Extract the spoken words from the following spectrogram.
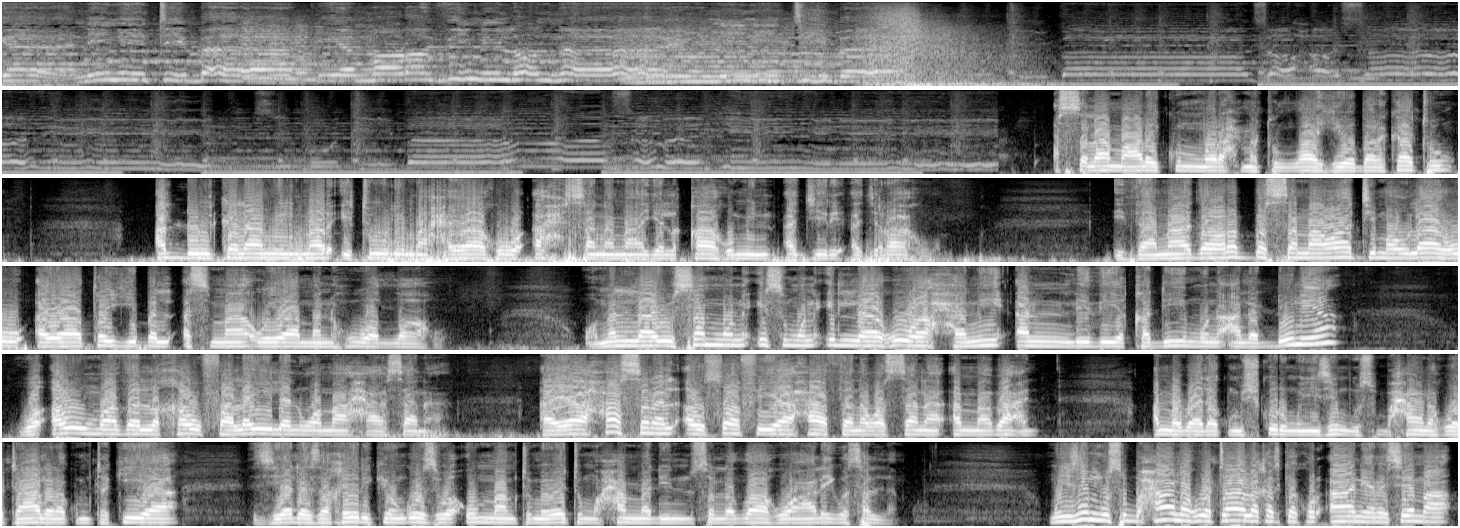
gani ni tiba ya maradhi nilonayo? Nini tiba tiba za hasadi, zipo tiba za majini. السلام عليكم ورحمة الله وبركاته عد الكلام المرء طول محياه وأحسن ما يلقاه من أجر أجراه إذا ما دا رب السماوات مولاه أيا طيب الأسماء يا من هو الله؟ ومن لا يسم اسم إلا هو حنيئا لذي قديم على الدنيا وأومض الخوف ليلا وما حاسنا. أيا حسن الأوصاف يا حاثن والسنا. أما بعد ama baada ya kumshukuru Mwenyezi Mungu Subhanahu wa Ta'ala na kumtakia ziada za kheri kiongozi wa umma mtume wetu. Mwenyezi Mungu Subhanahu wa Ta'ala katika Qur'ani amesema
